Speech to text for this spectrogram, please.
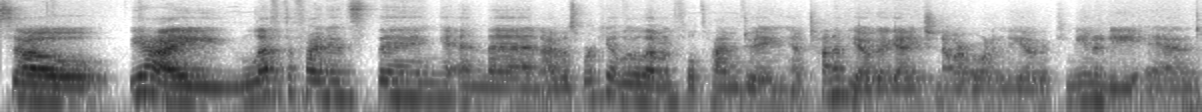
So yeah, I left the finance thing, and then I was working at Lululemon full time, doing a ton of yoga, getting to know everyone in the yoga community, and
